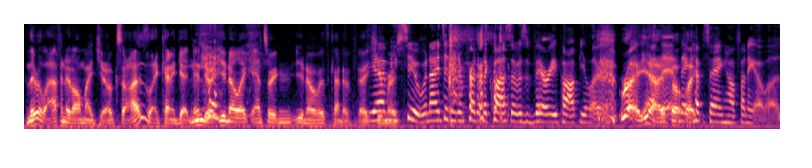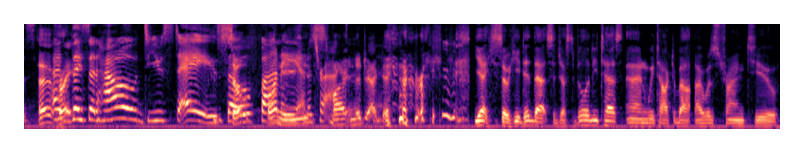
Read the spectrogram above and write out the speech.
and they were laughing at all my jokes. So I was like kind of getting into it, you know, like answering, you know, with kind of uh, Yeah, humorous. me too. When I did it in front of the class, it was very popular. Right? Yeah, I they, felt they like kept saying how funny I was. Uh, and right. they said, "How do you stay so, funny, and attractive?" smart and attractive. right. yeah, so he did that suggestibility test, and we talked about I was trying to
